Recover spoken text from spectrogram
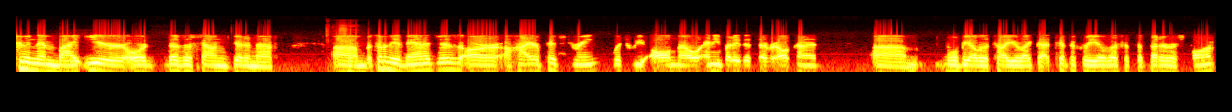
tuned them by ear, or does this sound good enough? Um. But some of the advantages are a higher pitched ring, which we all know. Anybody that's ever elk hunted um, will be able to tell you like that typically elicits a better response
